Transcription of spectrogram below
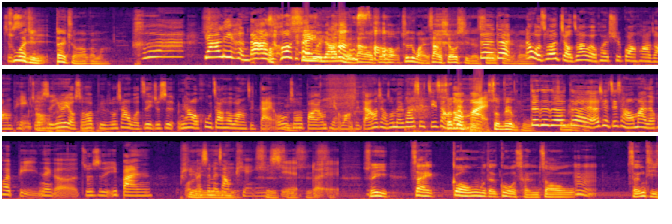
就是、出外景带酒要干嘛？喝啊，压力很大的时候可以、哦、因为压力很大的时候，就是晚上休息的时候。对对对。那我除了酒之外，我也会去逛化妆品，就是因为有时候，比如说像我自己，就是你看我护照会忘记带，我有时候保养品也忘记带，然后讲说没关系，机场都有卖，顺便补。对对对对，而且机场要卖的会比那个就是一般我们市面上便宜一些。对。所以在购物的过程中，嗯，整体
